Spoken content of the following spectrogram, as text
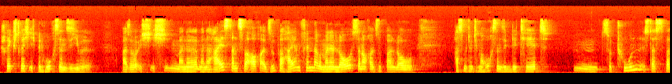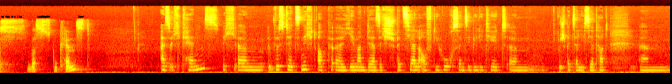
Schrägstrich, ich bin hochsensibel. Also ich, ich meine, meine Highs dann zwar auch als super High empfinde, aber meine Lows dann auch als super Low. Hast du mit dem Thema Hochsensibilität mh, hm, zu tun? Ist das was, was du kennst? Also ich kenne es. Ich ähm, wüsste jetzt nicht, ob äh, jemand, der sich speziell auf die Hochsensibilität ähm, spezialisiert hat, ähm,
